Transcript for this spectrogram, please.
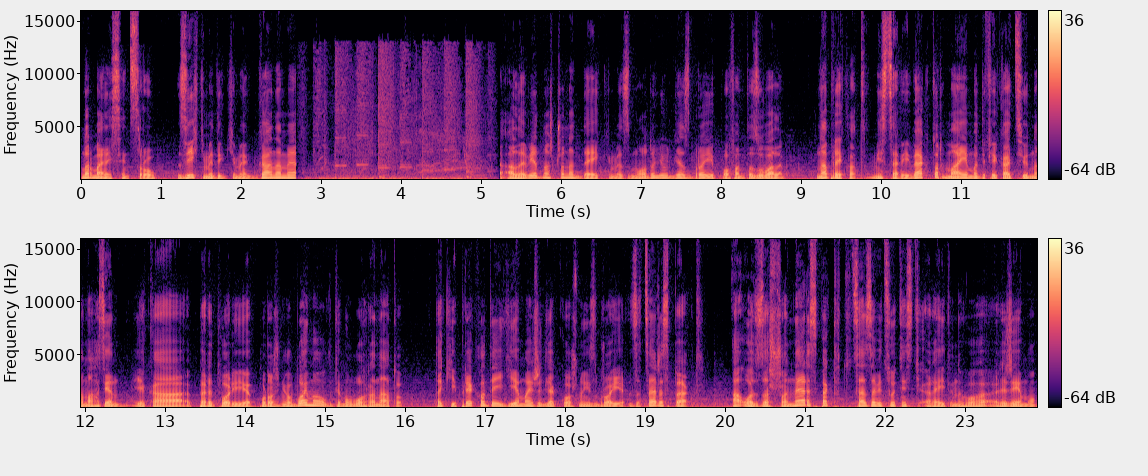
Нормальний Saints Row. З їхніми дикими ганами. Але видно, що над деякими з модулів для зброї пофантазували. Наприклад, місцевий вектор має модифікацію на магазин, яка перетворює порожню обойму в димову гранату. Такі приклади є майже для кожної зброї, за це респект. А от за що не респект, то це за відсутність рейтингового режиму.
